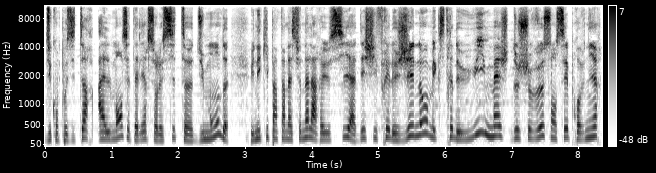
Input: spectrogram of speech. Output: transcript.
du compositeur allemand, c'est-à-dire sur le site du Monde. Une équipe internationale a réussi à déchiffrer le génome extrait de huit mèches de cheveux censées provenir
